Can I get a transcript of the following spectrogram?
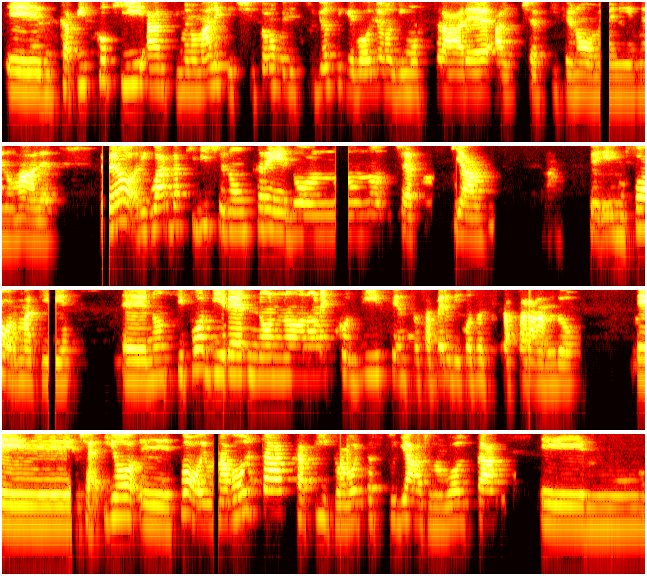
E capisco chi, anzi, meno male che ci sono quegli studiosi che vogliono dimostrare certi fenomeni, meno male. Però riguardo a chi dice non credo, non, cioè studia, informati, eh, non si può dire non, non, è così senza sapere di cosa si sta parlando. Eh, cioè io eh, poi una volta capito, una volta studiato, una volta ehm,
